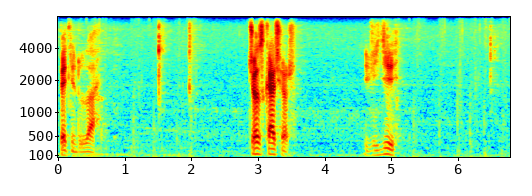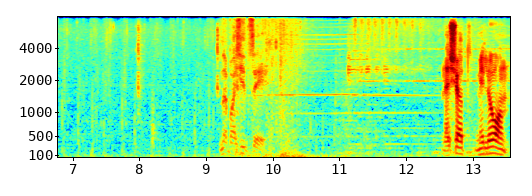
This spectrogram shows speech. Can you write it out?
Опять не туда. Чё скачешь? Веди. На позиции. На счет миллион.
